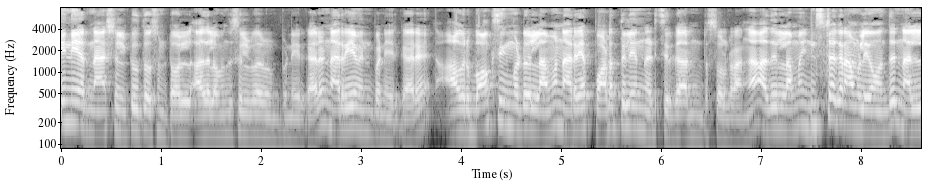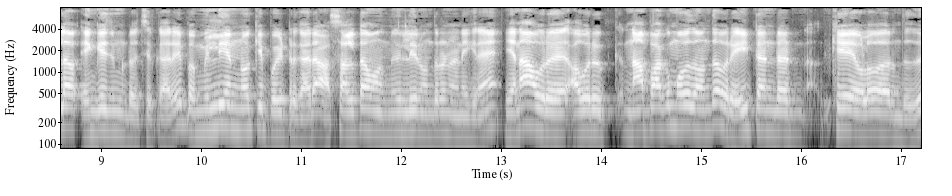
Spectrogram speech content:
senior national two thousand twelve அதில் வந்து சில்வர் வின் பண்ணியிருக்காரு நிறைய வின் பண்ணியிருக்காரு. அவர் பாக்ஸிங் மட்டும் இல்லாமல் நிறைய படத்துலையும் நடிச்சிருக்காருன்னு சொல்கிறாங்க அது இல்லாமல் இன்ஸ்டாகிராம்லேயும் வந்து நல்ல என்கேஜ்மெண்ட் வச்சிருக்காரு. இப்போ மில்லியன் நோக்கி போயிட்டு இருக்காரு அசால்ட்டாக மில்லியன் வந்துடும் நினைக்கிறேன். ஏன்னா அவர் அவரு நான் பார்க்கும்போது வந்து அவர் எயிட் ஹண்ட்ரட் கே எவ்வளோ இருந்தது.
